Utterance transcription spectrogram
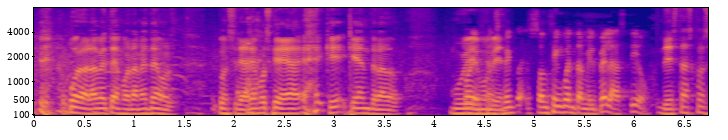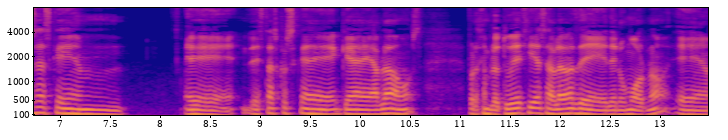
Bueno, la metemos, la metemos. Consideraremos que, que- que ha entrado. Muy bien, muy Pues, bien. Son 50.000 pelas, tío. De estas cosas que. mm, eh, de estas cosas que, que hablábamos. Por ejemplo, tú decías, hablabas de- del humor, ¿no? Eh,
